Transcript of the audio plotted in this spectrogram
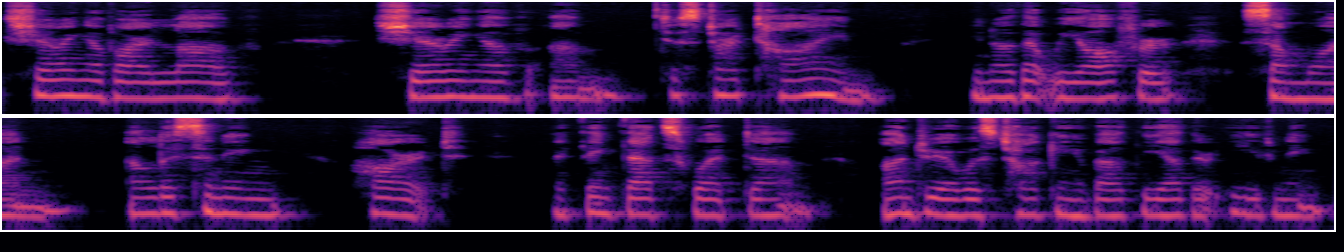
sharing of our love, sharing of um, just our time, you know, that we offer someone a listening heart. I think that's what um, Andrea was talking about the other evening.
